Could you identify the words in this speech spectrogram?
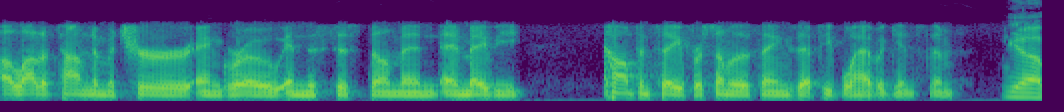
a lot of time to mature and grow in the system and and maybe compensate for some of the things that people have against them. Yeah,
